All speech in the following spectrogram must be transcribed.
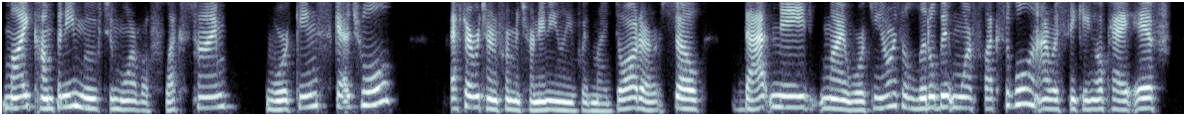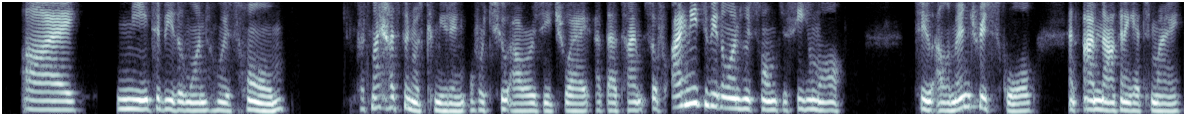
My company moved to more of a flex time working schedule after I returned from maternity leave with my daughter. So that made my working hours a little bit more flexible. And I was thinking, okay, if I need to be the one who is home, because my husband was commuting over two hours each way at that time. So if I need to be the one who's home to see him off to elementary school and I'm not going to get to my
